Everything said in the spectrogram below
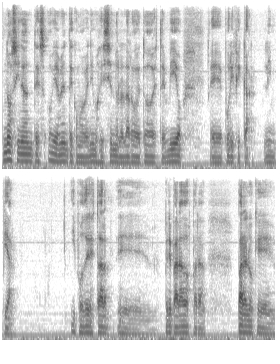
No sin antes, obviamente, como venimos diciendo a lo largo de todo este envío, eh, purificar, limpiar y poder estar preparados para, para, lo que,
